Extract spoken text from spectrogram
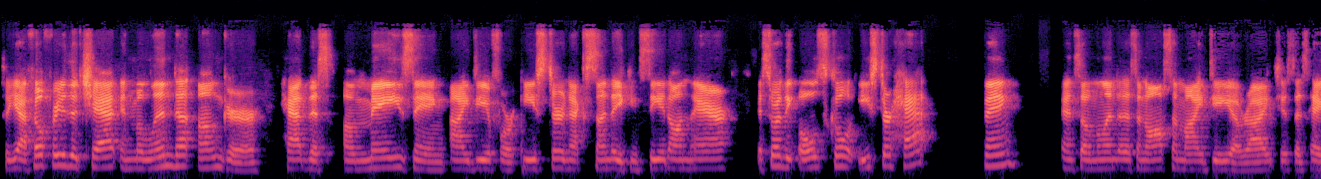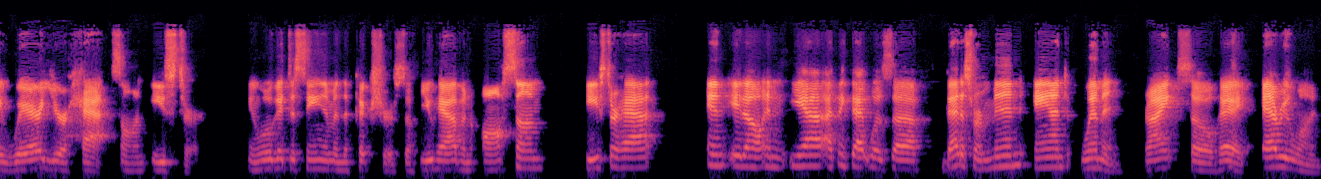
So yeah, feel free to chat. And Melinda Unger had this amazing idea for Easter next Sunday. You can see it on there. It's sort of the old school Easter hat thing. And so Melinda, that's an awesome idea, right? She says, hey, wear your hats on Easter. And we'll get to see them in the picture. So if you have an awesome Easter hat, and you know, and yeah, I think that was uh that is for men and women, right? So hey, everyone,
